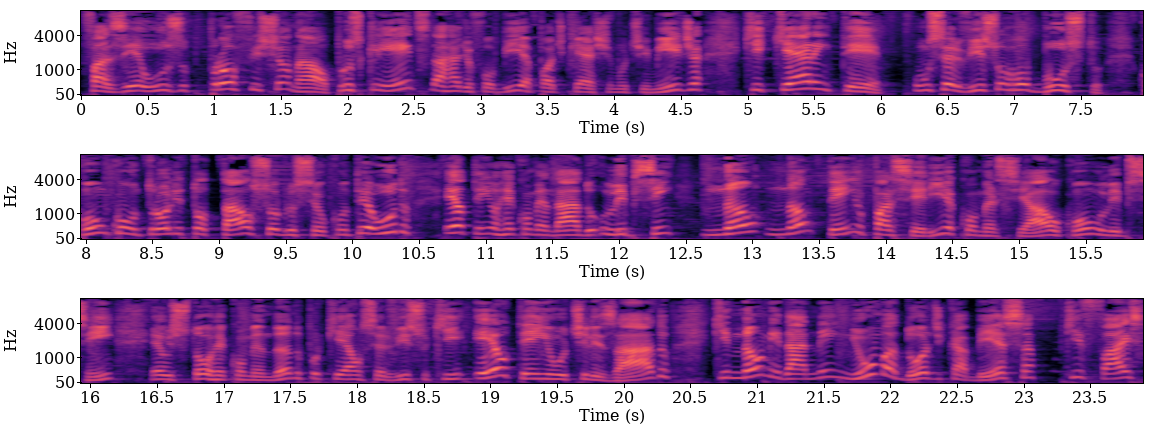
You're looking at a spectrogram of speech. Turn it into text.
fazer uso profissional. Para os clientes da Radiofobia Podcast Multimídia que querem ter um serviço robusto, com um controle total sobre o seu conteúdo, eu tenho recomendado o Libsyn. Não, não tenho parceria comercial com o Libsyn. Eu estou recomendando porque é um serviço que eu tenho utilizado, que não me dá nenhuma dor de cabeça que faz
